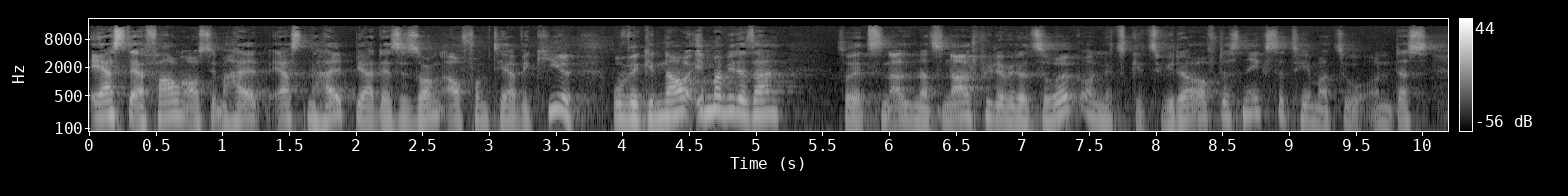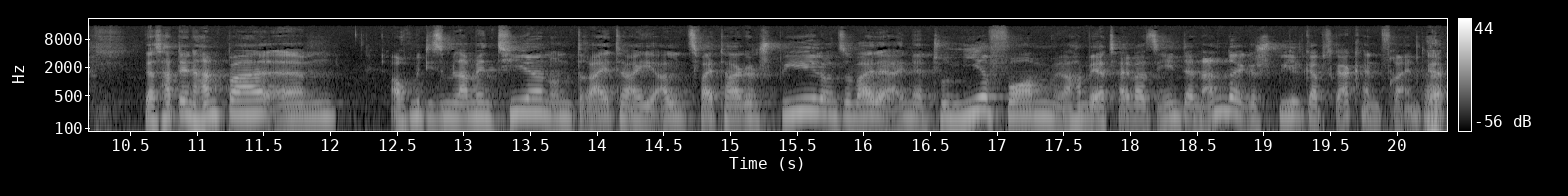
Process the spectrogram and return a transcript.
erste Erfahrung aus dem halb, ersten Halbjahr der Saison auch vom THW Kiel, wo wir genau immer wieder sagen, so jetzt sind alle Nationalspieler wieder zurück und jetzt geht es wieder auf das nächste Thema zu. Und das, das hat den Handball ähm, auch mit diesem Lamentieren und drei Tage, alle zwei Tage ein Spiel und so weiter, in der Turnierform haben wir ja teilweise hintereinander gespielt, gab es gar keinen freien Tag.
